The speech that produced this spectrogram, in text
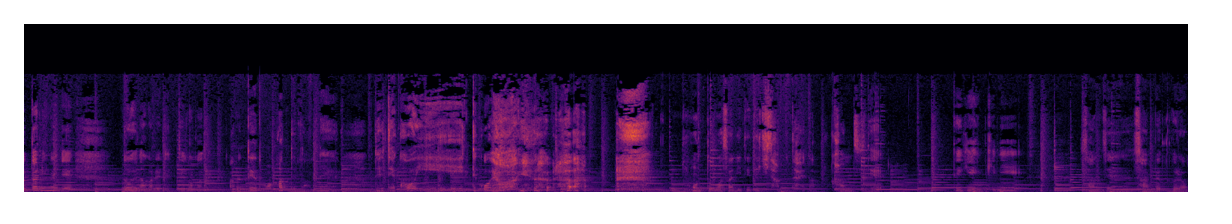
2人目でどういう流れでっていうのがある程度分かってたんで「出てこい!」って声を上げながら本当まさに出てきたみたいな感じでで元気に 3300g の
